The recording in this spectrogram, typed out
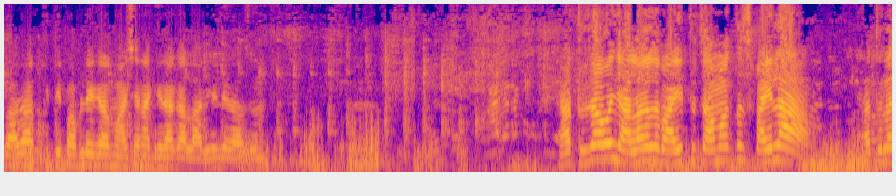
बघा किती पब्लिक माशांना गिराका लागलेले अजून. हा तुझा पण झाला बाई तू चमाकतच पाहिला. हा तुला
